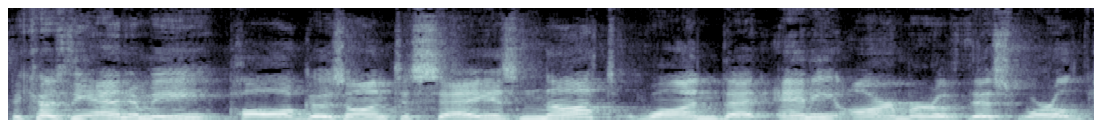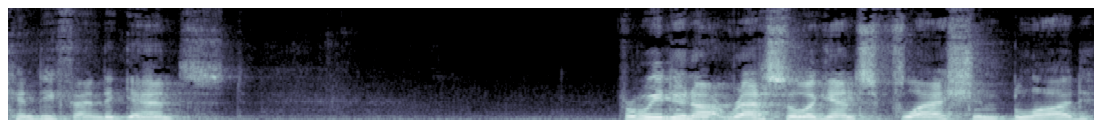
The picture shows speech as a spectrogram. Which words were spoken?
Because the enemy, Paul goes on to say, is not one that any armor of this world can defend against. For we do not wrestle against flesh and blood,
